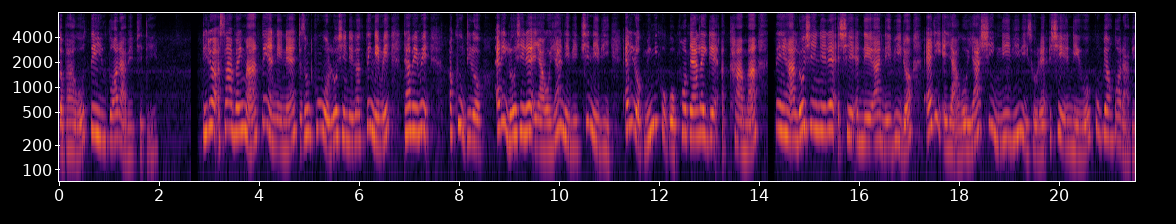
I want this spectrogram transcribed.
ကဘာကိုတည်ယူသွားတာပဲဖြစ်တယ် ဒီတော့အစပိုင်းမှာတင့်အနေနဲ့တစုံတစ်ခုကိုလိုရှင်တွေတော့သိနေမိဒါပေမဲ့အခုဒီလိုအဲ့ဒီလိုရှင်တဲ့အရာကိုရနေပြီဖြစ်နေပြီအဲ့ဒီတော့မိမိကိုယ်ကိုဖော်ပြလိုက်တဲ့အခါမှာသင်ဟာလိုရှင်နေတဲ့အရှိအနေကနေပြီးတော့အဲ့ဒီအရာကိုရရှိနေပြီးပြီဆိုတဲ့အရှိအနေကိုကုပြောင်းသွားတာပဲ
